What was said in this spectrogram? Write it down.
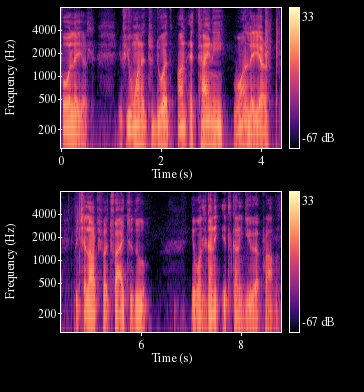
four layers if you wanted to do it on a tiny one layer, which a lot of people try to do, it was gonna it's gonna give you a problem.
